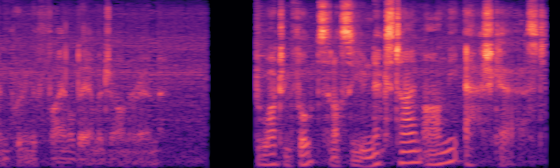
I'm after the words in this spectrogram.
and putting the final damage on. Thanks for watching, folks, and I'll see you next time on the Ashcast.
